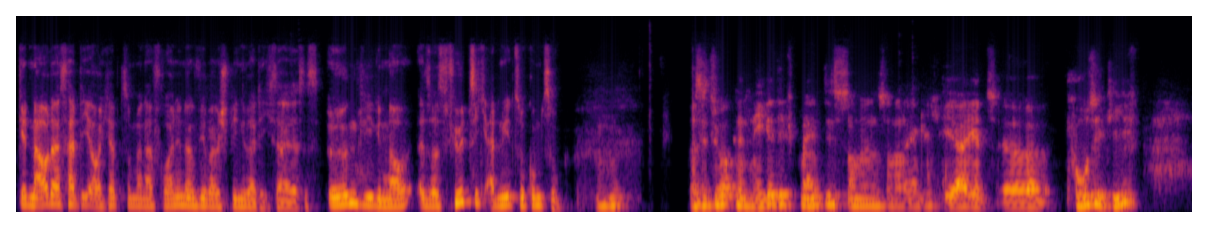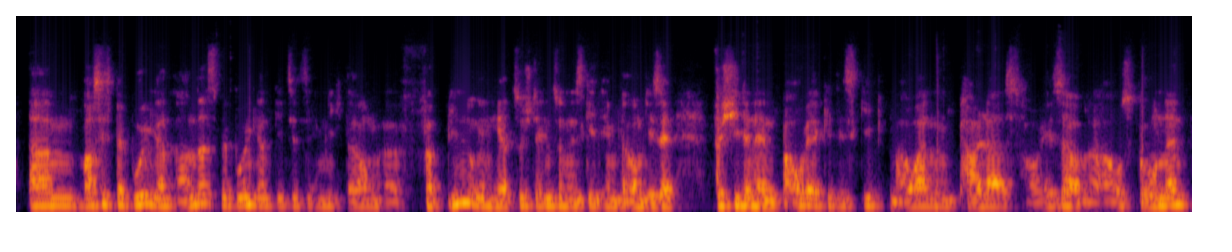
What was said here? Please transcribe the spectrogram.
Genau das hatte ich auch. Ich habe zu meiner Freundin irgendwie beim Spielen gesagt, ich sage, es ist irgendwie genau, also es fühlt sich an wie Zug um Zug. Mhm. Was jetzt überhaupt nicht negativ gemeint ist, sondern, sondern eigentlich eher jetzt äh, positiv. Ähm, was ist bei Burgenland anders? Bei Burgenland geht es jetzt eben nicht darum, äh, Verbindungen herzustellen, sondern es geht eben darum, diese verschiedenen Bauwerke, die es gibt, Mauern, Palas, Häuser oder Hausbrunnen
